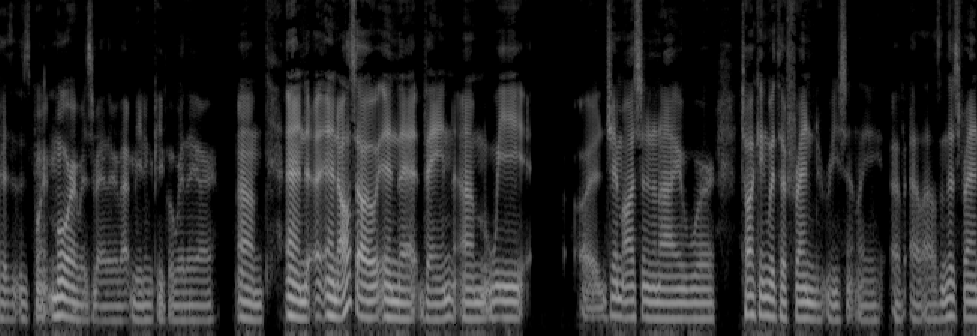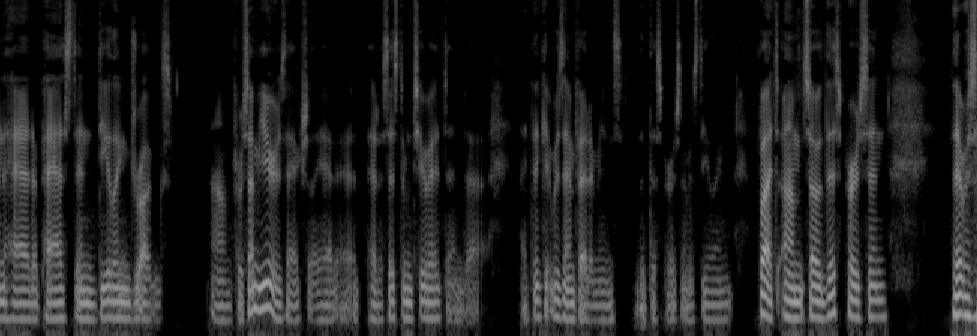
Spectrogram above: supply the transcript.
his, his point more was rather about meeting people where they are. Um, and and also in that vein, um, we, uh, Jim Austin and I were talking with a friend recently of LLs, and this friend had a past in dealing drugs. Um, for some years, actually, had had, had a system to it, and uh, I think it was amphetamines that this person was dealing. But um, so this person that was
